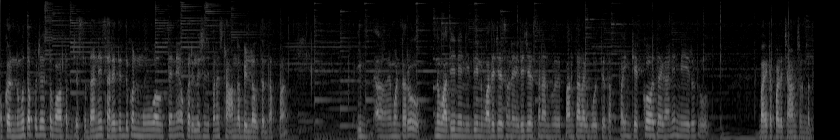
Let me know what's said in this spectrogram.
ఒక నువ్వు తప్పు చేస్తే వాళ్ళు తప్పు చేస్తావు దాన్ని సరిదిద్దుకొని మూవ్ అవుతేనే ఒక రిలేషన్షిప్ అనేది స్ట్రాంగ్గా బిల్డ్ అవుతుంది తప్ప ఏమంటారు నువ్వు అది నేను ఇది నువ్వు అది చేసావు నేను ఇది చేస్తాను అని పంతాలకు పోతే తప్ప ఇంకెక్కువ అవుతాయి కానీ మీరు బయటపడే ఛాన్స్ ఉండదు.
